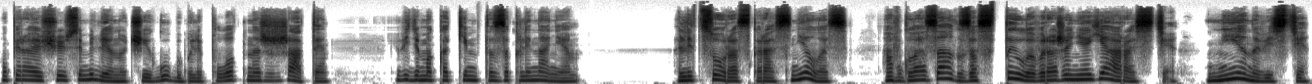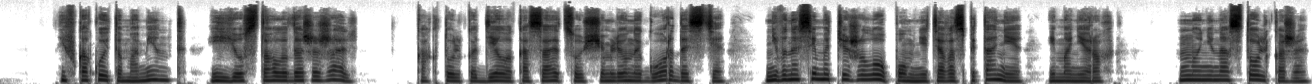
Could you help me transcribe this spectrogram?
упирающуюся Милену, чьи губы были плотно сжаты, видимо, каким-то заклинанием. Лицо раскраснелось, а в глазах застыло выражение ярости — ненависти. И в какой-то момент ее стало даже жаль. Как только дело касается ущемленной гордости, невыносимо тяжело помнить о воспитании и манерах, но не настолько же.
